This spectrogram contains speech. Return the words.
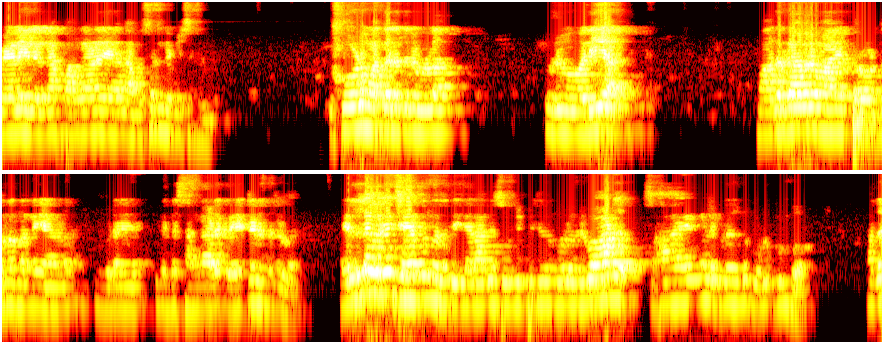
വേളയിലെല്ലാം ചെയ്യാൻ അവസരം ലഭിച്ചിട്ടുണ്ട്. ഇപ്പോഴും അത്തരത്തിലുള്ള ഒരു വലിയ മാതൃകാപരമായ പ്രവർത്തനം തന്നെയാണ് ഇവിടെ ഇതിന്റെ സംഘാടകർ ഏറ്റെടുത്തിട്ടുള്ളത്. എല്ലാവരെയും ചേർത്ത് നിർത്തി ഞാൻ ആദ്യം സൂചിപ്പിച്ചതുപോലെ ഒരുപാട് സഹായങ്ങൾ ഇവിടെ നിന്ന് കൊടുക്കുമ്പോൾ അത്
